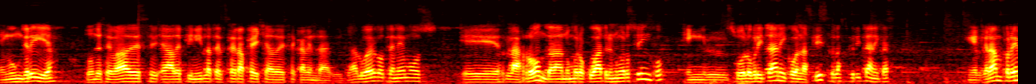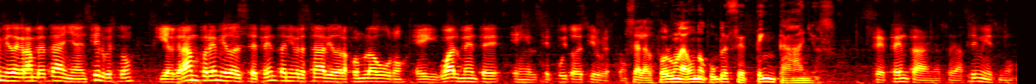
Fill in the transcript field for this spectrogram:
en Hungría, donde se va a, definir la tercera fecha de ese calendario. Ya luego tenemos eh, la ronda número 4 y número 5 en el suelo británico, en las Islas Británicas, en el Gran Premio de Gran Bretaña en Silverstone y el Gran Premio del 70 aniversario de la Fórmula 1 e igualmente en el circuito de Silverstone. O sea, la Fórmula 1 cumple 70 años. 70 años, así mismo.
